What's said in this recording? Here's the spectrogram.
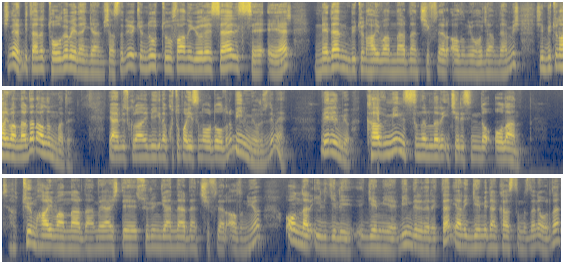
Şimdi evet bir tane Tolga Bey'den gelmiş aslında. Diyor ki Nuh tufanı yöreselse eğer neden bütün hayvanlardan çiftler alınıyor hocam denmiş. Şimdi bütün hayvanlardan alınmadı. Yani biz Kur'an-ı Bilgi'de kutup ayısının orada olduğunu bilmiyoruz değil mi? Verilmiyor. Kavmin sınırları içerisinde olan tüm hayvanlardan veya işte sürüngenlerden çiftler alınıyor. Onlar ilgili gemiye bindirilerekten yani gemiden kastımız da ne orada?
